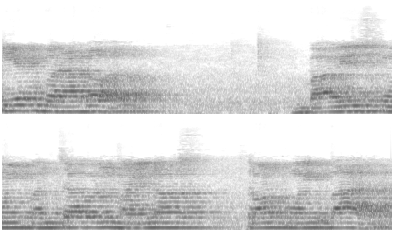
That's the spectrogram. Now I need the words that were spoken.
કેપ બરાબર 22.55 માઇનસ 3.12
